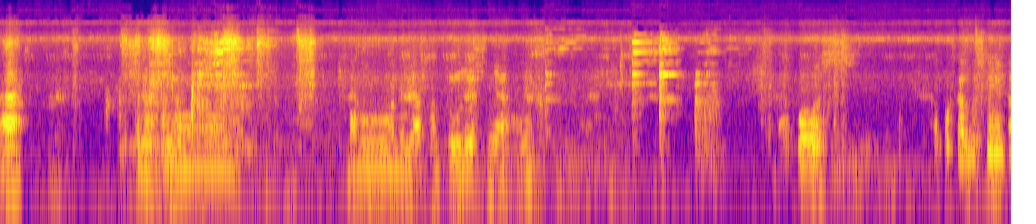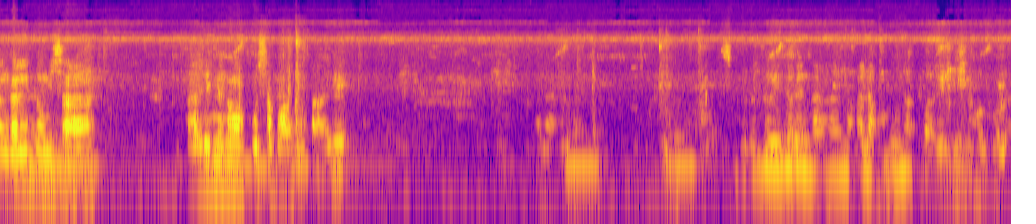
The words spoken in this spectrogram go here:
Na. Ano po yung ang ano niya, pantulos niya. Yan. Tapos, kapag ka gusto niyo tanggalin itong isa, tali niyo naman po sa bagong tali. Siguraduhin nyo rin na nakalak muna para hindi siya magwala.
